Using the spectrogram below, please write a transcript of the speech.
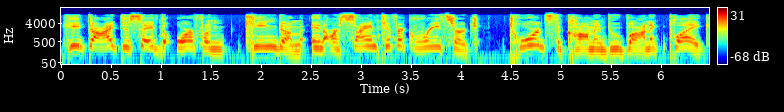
He died to save the orphan kingdom in our scientific research towards the common bubonic plague.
